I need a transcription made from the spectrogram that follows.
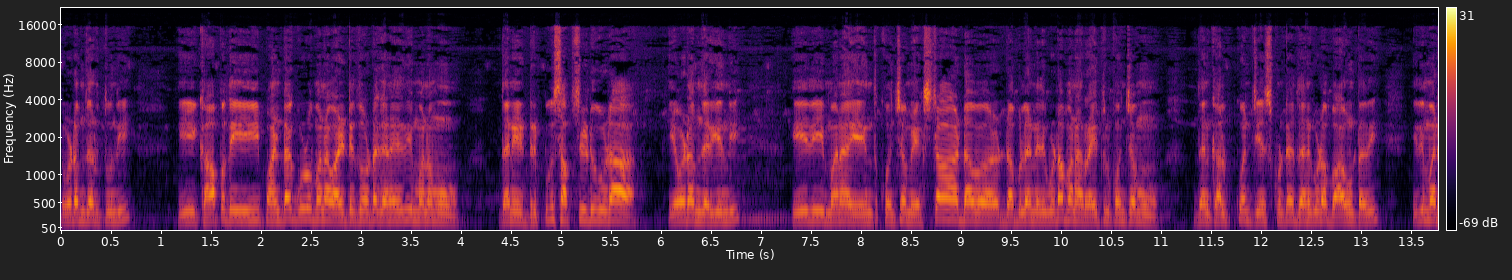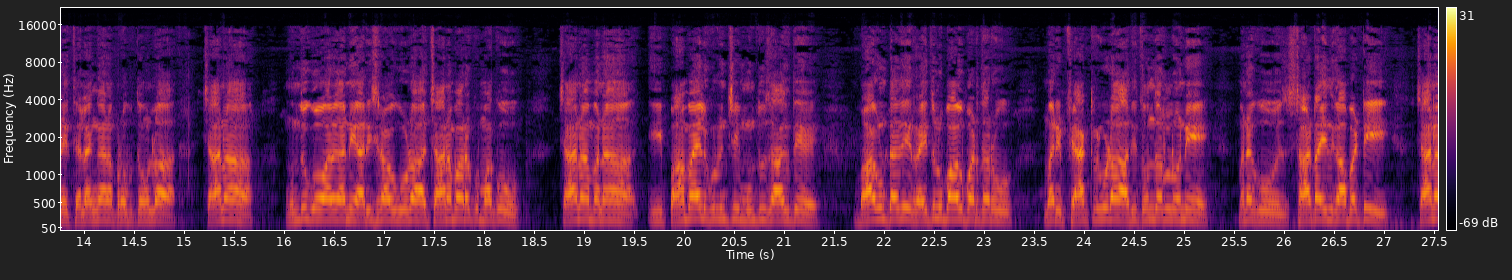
ఇవ్వడం జరుగుతుంది. ఈ కాకపోతే ఈ పంటకు కూడా మన అరటి తోట అనేది మనము దాని డ్రిప్కు సబ్సిడీ కూడా ఇవ్వడం జరిగింది. ఇది మన ఎంత కొంచెం ఎక్స్ట్రా డబ్ డబ్బులు అనేది కూడా మన రైతులు కొంచెము దాన్ని కలుపుకొని చేసుకుంటే దాన్ని కూడా బాగుంటుంది. ఇది మరి తెలంగాణ ప్రభుత్వంలో చాలా ముందుకు పోవాలి కానీ హరీష్ రావు కూడా చాలా వరకు మాకు చాలా మన ఈ పామాయిల్ గురించి ముందు సాగితే బాగుంటుంది రైతులు బాగుపడతారు. మరి ఫ్యాక్టరీ కూడా అతి తొందరలోనే మనకు స్టార్ట్ అయింది కాబట్టి చాలా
